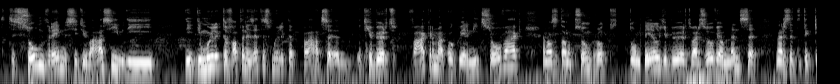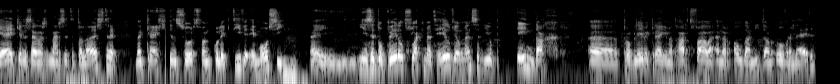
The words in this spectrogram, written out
het is zo'n vreemde situatie die, die, die moeilijk te vatten is. Het is moeilijk te plaatsen. Het gebeurt vaker, maar ook weer niet zo vaak. En als het dan op zo'n groot toneel gebeurt, waar zoveel mensen naar zitten te kijken en naar zitten te luisteren, dan krijg je een soort van collectieve emotie. Mhm. Je zit op wereldvlak met heel veel mensen die op één dag uh, problemen krijgen met hartfalen en er al dan niet aan overlijden.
